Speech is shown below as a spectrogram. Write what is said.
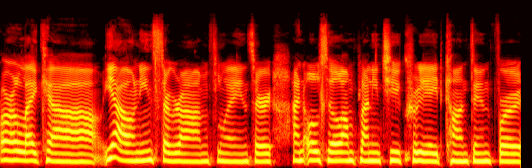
or like uh yeah on instagram influencer and also i'm planning to create content for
